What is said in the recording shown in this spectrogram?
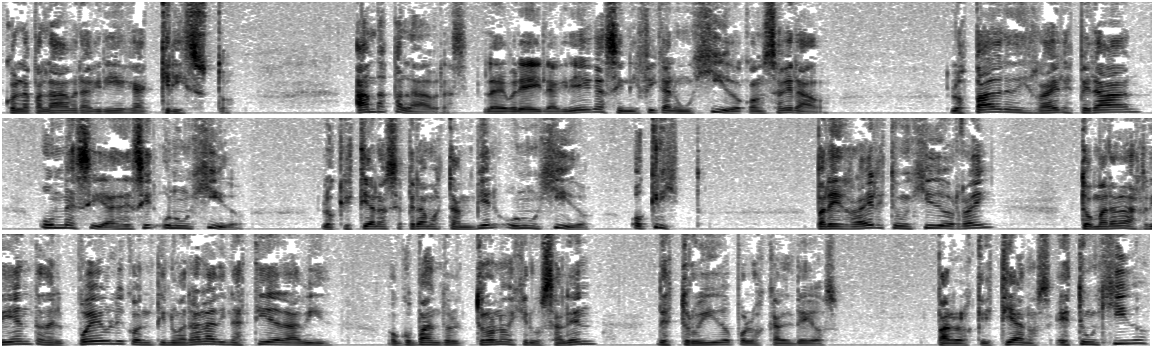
con la palabra griega Cristo. Ambas palabras, la hebrea y la griega, significan ungido, consagrado. Los padres de Israel esperaban un Mesías, es decir, un ungido. Los cristianos esperamos también un ungido, o Cristo. Para Israel este ungido rey tomará las riendas del pueblo y continuará la dinastía de David, ocupando el trono de Jerusalén destruido por los caldeos. Para los cristianos este ungido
